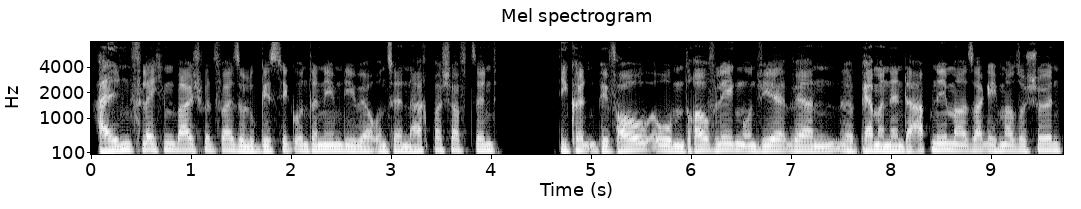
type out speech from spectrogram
Hallenflächen beispielsweise, Logistikunternehmen, die bei uns in der Nachbarschaft sind. Die könnten PV oben drauflegen und wir wären äh, permanente Abnehmer, sage ich mal so schön.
